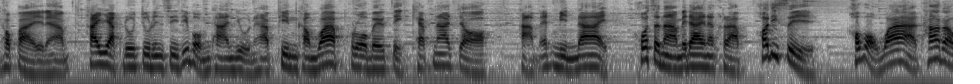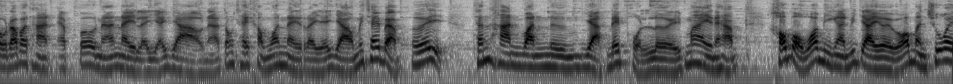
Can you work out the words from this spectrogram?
เข้าไปนะครับ ใครอยากดูจุลินทรีย์ที่ผมทานอยู่นะครับ พิมพ์คำว่าโปรไบโอติกแคปหน้าจอถามแอดมินได้ โฆษณาไม่ได้นะครับ ข้อที่ 4 เขาบอกว่าถ้าเรารับประทานแอปเปิลนะในระยะยาวนะ ต้องใช้คำว่าในระยะยาว ไม่ใช่แบบเฮ้ยฉันทานวันหนึ่งอยากได้ผลเลยไม่นะครับเขาบอกว่ามีงานวิจัยเลยว่ามันช่วย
